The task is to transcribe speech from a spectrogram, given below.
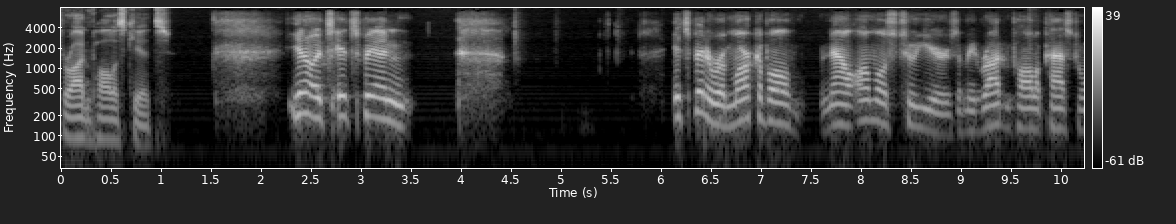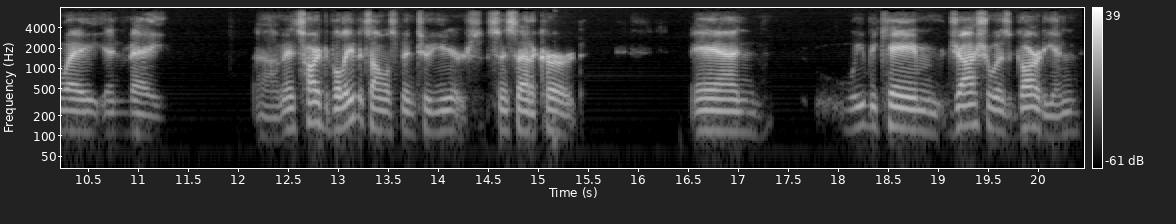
to Rod and Paula's kids. You know, it's it's been it's been a remarkable now almost two years. I mean, Rod and Paula passed away in May. Um, it's hard to believe it's almost been two years since that occurred. And we became Joshua's guardian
